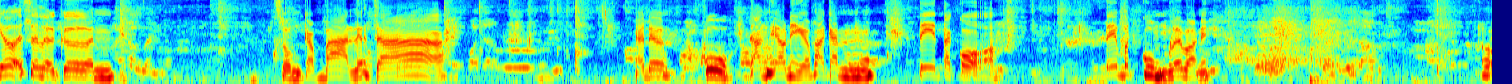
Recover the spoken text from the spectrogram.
เยอะเสลือเกิน ส่งกลับบ้านแล้วจ้าเด้อปู่ทางแถวนี่ก็พากันเตะตะเกาะเตะบัดกลุ่มเลยบ่นี่โอ้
